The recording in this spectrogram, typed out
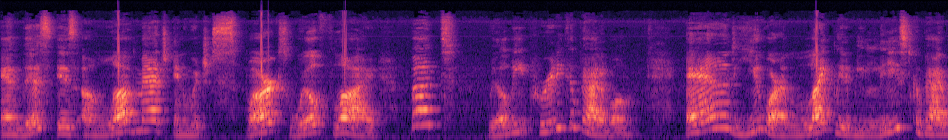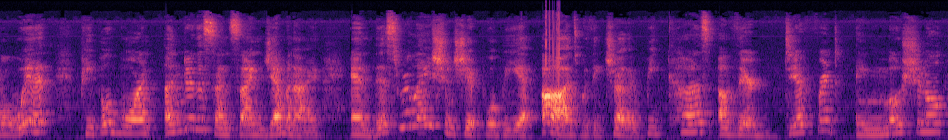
And this is a love match in which sparks will fly, but will be pretty compatible and you are likely to be least compatible with people born under the sun sign Gemini. And this relationship will be at odds with each other because of their different emotional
